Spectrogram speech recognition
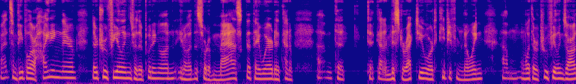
Right? Some people are hiding their their true feelings, or they're putting on, you know, this sort of mask that they wear to kind of um, to to kind of misdirect you or to keep you from knowing um, what their true feelings are,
